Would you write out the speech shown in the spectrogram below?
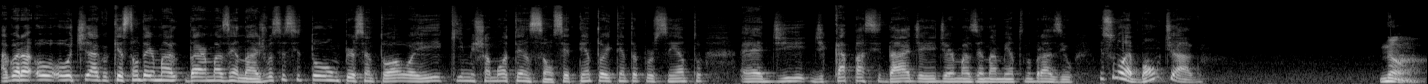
Agora, ô, ô Tiago, questão da, da armazenagem, você citou um percentual aí que me chamou a atenção, 70% a 80% é, de, de capacidade aí de armazenamento no Brasil. Isso não é bom, Tiago? Não,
